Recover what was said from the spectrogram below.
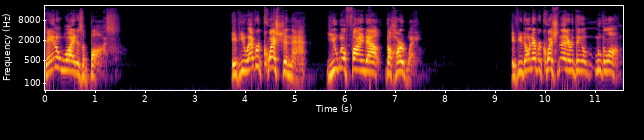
Dana White is a boss. If you ever question that, you will find out the hard way. If you don't ever question that, everything will move along.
